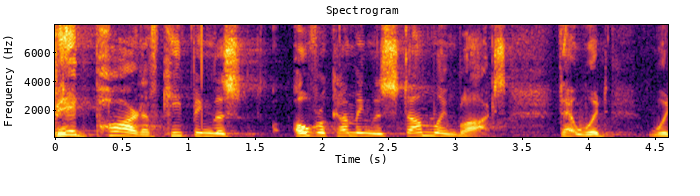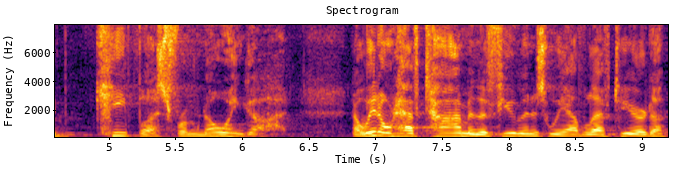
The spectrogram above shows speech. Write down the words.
big part of keeping this, overcoming the stumbling blocks that would, would keep us from knowing God. Now, we don't have time in the few minutes we have left here to,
